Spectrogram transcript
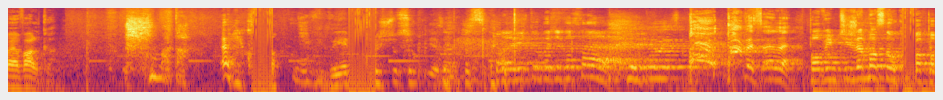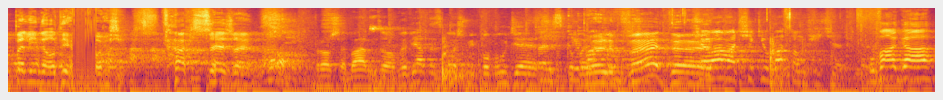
twoja walka. No i tu będzie wesele. Wesele. Powiem ci, że mocną kurwa popelinę odjebałeś. Tak szczerze. Proszę bardzo, wywiady z gośćmi po budzie, wszystko Belweder. Przełamać się kiełbasą musicie. Uwaga!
